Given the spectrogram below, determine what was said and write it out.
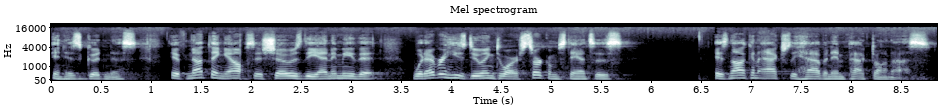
in his goodness. If nothing else, it shows the enemy that whatever he's doing to our circumstances is not going to actually have an impact on us.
